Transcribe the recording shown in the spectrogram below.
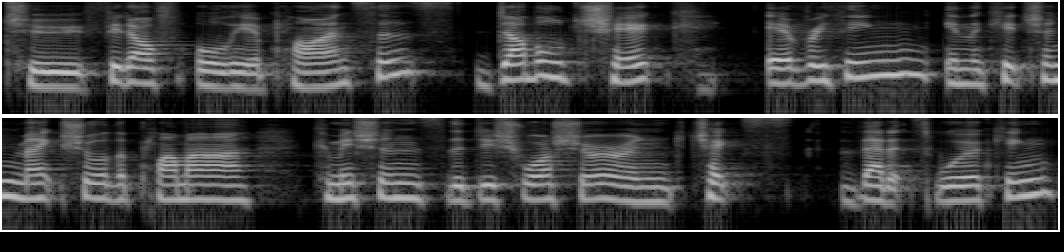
to fit off all the appliances. Double check everything in the kitchen. Make sure the plumber commissions the dishwasher and checks that it's working.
